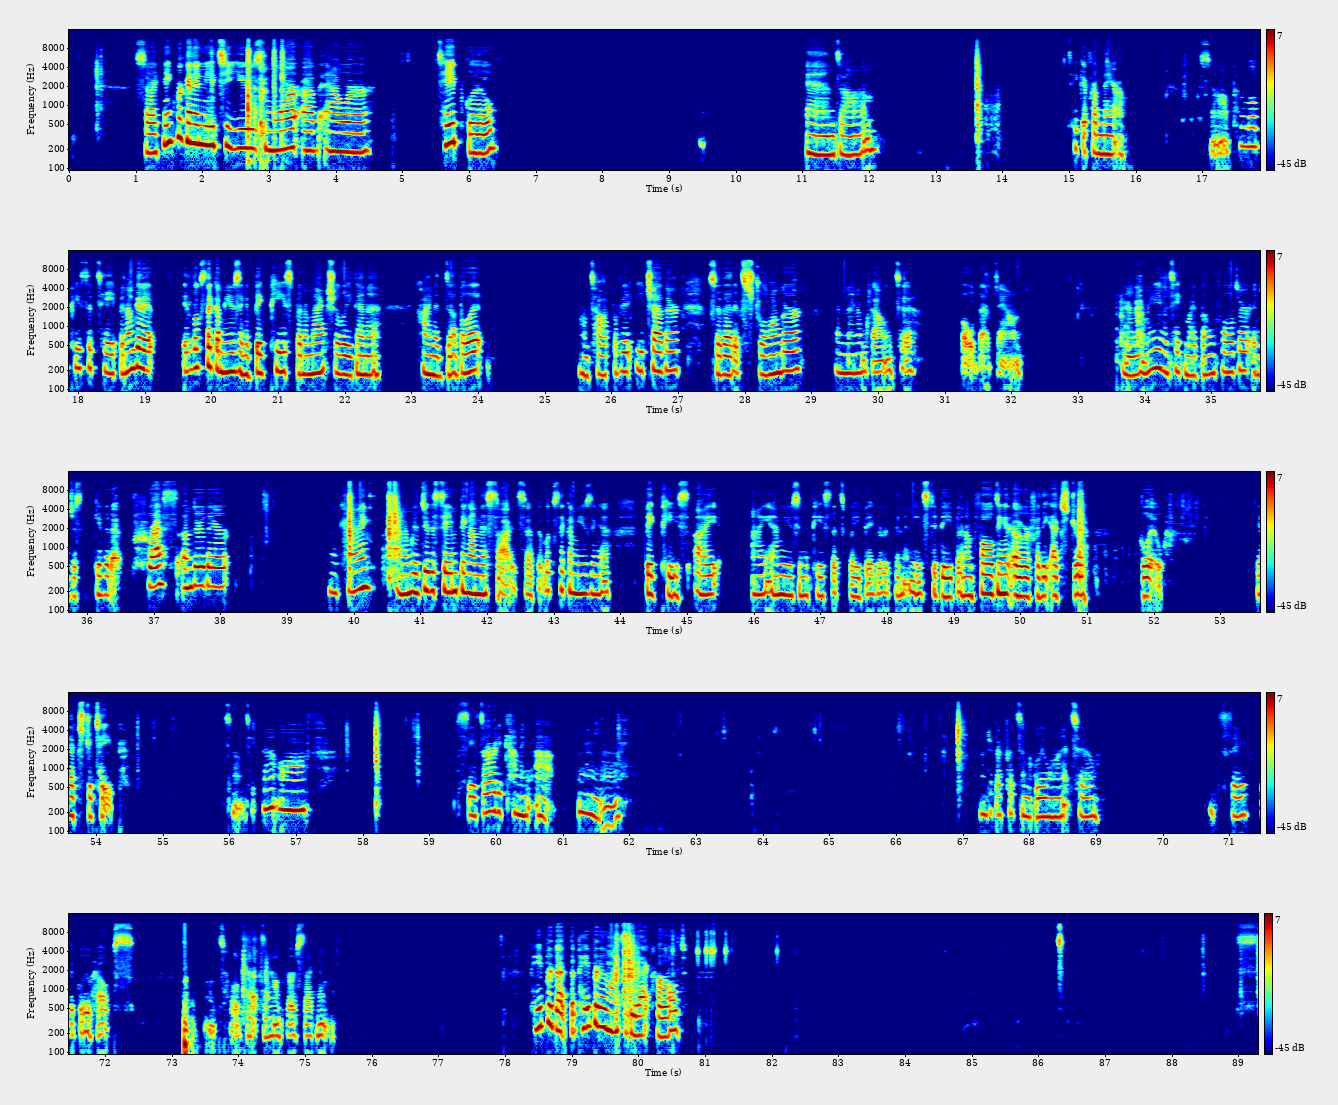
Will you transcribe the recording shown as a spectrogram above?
So I think we're going to need to use more of our tape glue and um, take it from there. So I'll put a little piece of tape and I'm going to, it looks like I'm using a big piece, but I'm actually going to kind of double it on top of it each other so that it's stronger and then I'm going to fold that down. And I may even take my bone folder and just give it a press under there. Okay and I'm going to do the same thing on this side. So if it looks like I'm using a big piece I I am using a piece that's way bigger than it needs to be but I'm folding it over for the extra glue the extra tape. So I'll take that off. See, it's already coming up. Mm. I wonder if I put some glue on it too. Let's see if the glue helps. Let's hold that down for a second. Paper, that the paper doesn't like to be that curled.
